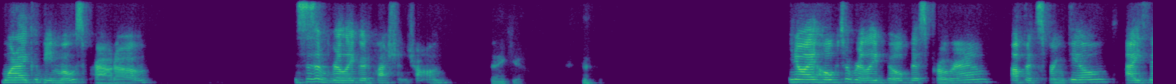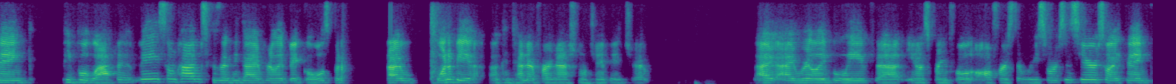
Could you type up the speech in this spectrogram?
what I could be most proud of. This is a really good question, Sean. Thank you. you know, I hope to really build this program up at Springfield. I think people laugh at me sometimes because I think I have really big goals, but I want to be a, a contender for a national championship. I, I really believe that, you know, Springfield offers the resources here. So I think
